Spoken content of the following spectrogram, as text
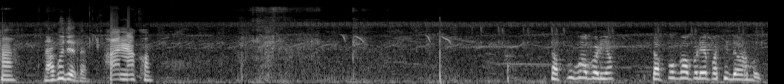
હા. નાખું છે હા નાખો. ટપ્પુ કો પડ્યો? ટપ્પુ કો પડ્યો પછી દળ હોય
